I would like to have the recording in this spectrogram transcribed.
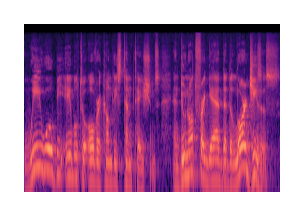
we will be able to overcome these temptations. And do not forget that the Lord Jesus,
